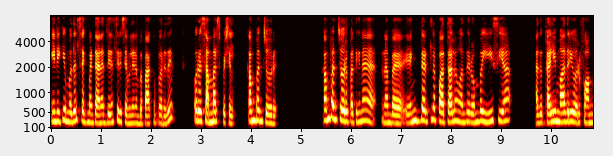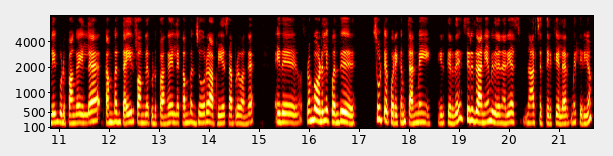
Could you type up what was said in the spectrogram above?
இன்னைக்கு முதல் செக்மெண்ட்டான தினசரி சமையல நம்ம பார்க்க போறது ஒரு சம்மர் ஸ்பெஷல் கம்பஞ்சோறு. கம்பஞ்சோறு பார்த்தீங்கன்னா நம்ம எந்த இடத்துல பார்த்தாலும் வந்து ரொம்ப ஈஸியா அது களி மாதிரி ஒரு ஃபார்ம்லேயும் கொடுப்பாங்க. இல்ல கம்பன் தயிர் ஃபார்ம்ல கொடுப்பாங்க. இல்ல கம்பஞ்சோறு அப்படியே சாப்பிடுவாங்க. இது ரொம்ப உடலுக்கு வந்து சூட்டை குறைக்கும் தன்மை இருக்கிறது. சிறுதானியம் இதுல நிறைய நார்ச்சத்து இருக்கு. எல்லாருக்குமே தெரியும்.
